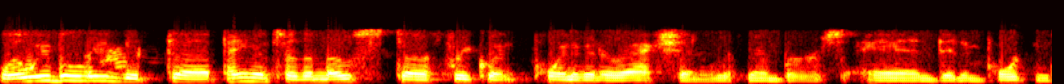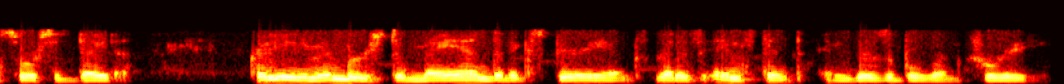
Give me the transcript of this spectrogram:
Well, we believe that uh, payments are the most uh, frequent point of interaction with members and an important source of data. Credit union members demand an experience that is instant, invisible, and free.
